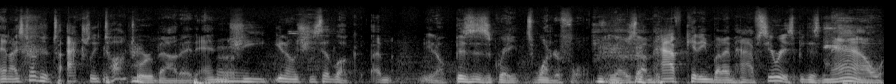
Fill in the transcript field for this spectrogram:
And i started to actually talk to her about it. And uh. she you know she said look i'm you know business is great it's wonderful. You know so i'm half kidding but i'm half serious because now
